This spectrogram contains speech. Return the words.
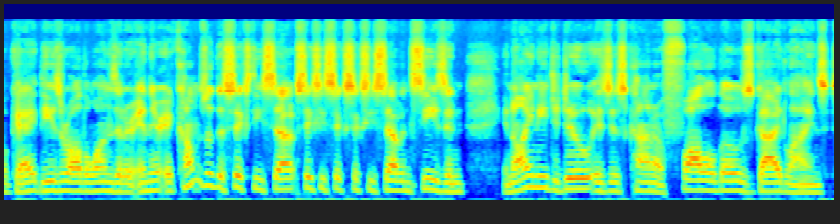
Okay, these are all the ones that are in there. It comes with the 67, 66 67 season, and all you need to do is just kind of follow those guidelines,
